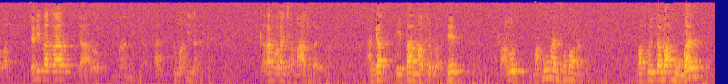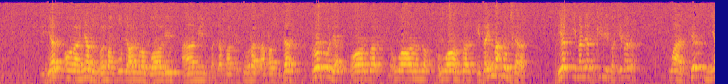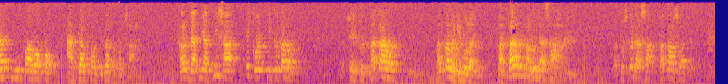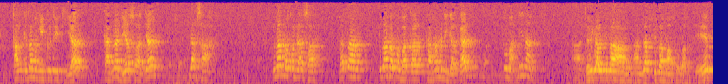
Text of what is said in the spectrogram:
salat jadi batal kalau meninggalkan tumak ninah sekarang orang jamaah sudah ya. Anggap kita masuk masjid, lalu makmuman sama orang. Waktu kita makmuman, lihat orangnya bermaghdubi alaihim waladdallin amin. Baca satu surat apa sudah rokok dia. Allah Akbar Allah Allah Akbar. Kita ini makmum sekarang. Lihat imamnya begini bagaimana wajib niat mufaroko agar sholat kita tetap sah kalau tidak niat misa ikut ikut apa ikut batal batal lagi mulai batal lalu tidak sah terus kok tidak sah batal sholatnya kalau kita mengikuti dia karena dia sholatnya tidak sah. Kenapa kok tidak sah? Batal. Kenapa kok batal? Karena meninggalkan tumak nina. Nah, jadi kalau kita anggap kita masuk masjid,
